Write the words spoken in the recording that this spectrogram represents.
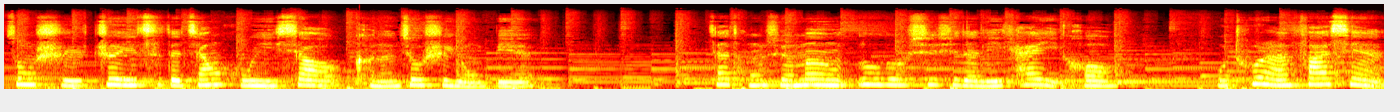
纵使这一次的江湖一笑可能就是永别。在同学们陆陆续续的离开以后，我突然发现。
